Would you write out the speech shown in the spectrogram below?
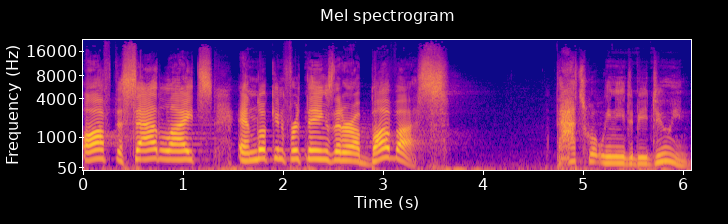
off the satellites and looking for things that are above us. That's what we need to be doing.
